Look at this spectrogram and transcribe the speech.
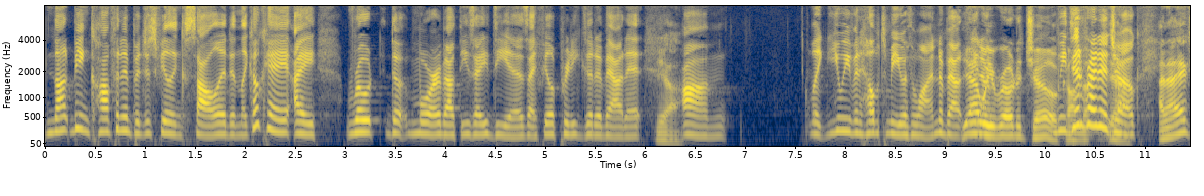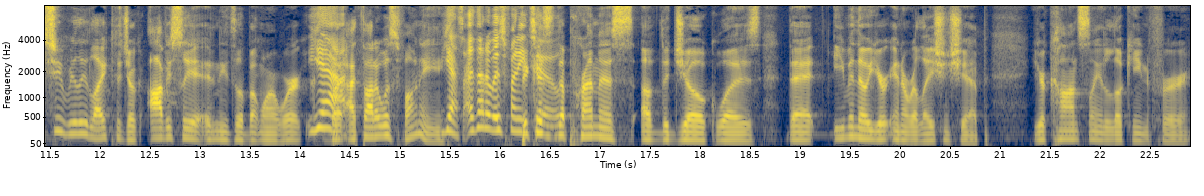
not being confident but just feeling solid and like okay i wrote the more about these ideas i feel pretty good about it Yeah. um like you even helped me with one about Yeah, you know- we wrote a joke. We did the- write a yeah. joke. and I actually really liked the joke. Obviously, it needs a little bit more work. Yeah. but I thought it was funny. yes i thought it was funny because too the premise of the joke was that even though you're in a relationship, you're constantly looking for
